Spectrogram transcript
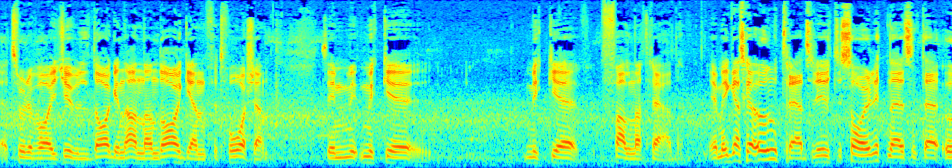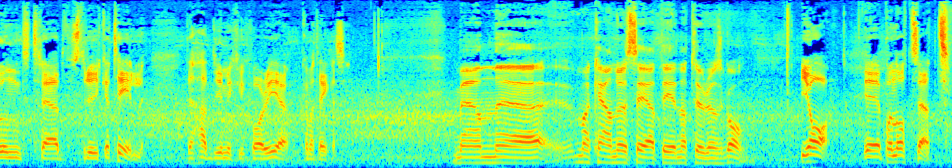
jag tror det var juldagen, annandagen för två år sedan. Så det är my- mycket, mycket fallna träd. Ja, men ganska ungt träd, så det är lite sorgligt när ett sånt där ungt träd får stryka till. Det hade ju mycket kvar att ge, kan man tänka sig. Men eh, man kan ändå säga att det är naturens gång. Ja, eh, på något sätt.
